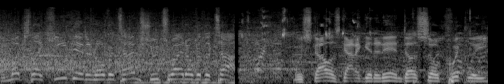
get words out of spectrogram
and much like he did in overtime, shoots right over the top. Muscala's got to get it in, does so quickly.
